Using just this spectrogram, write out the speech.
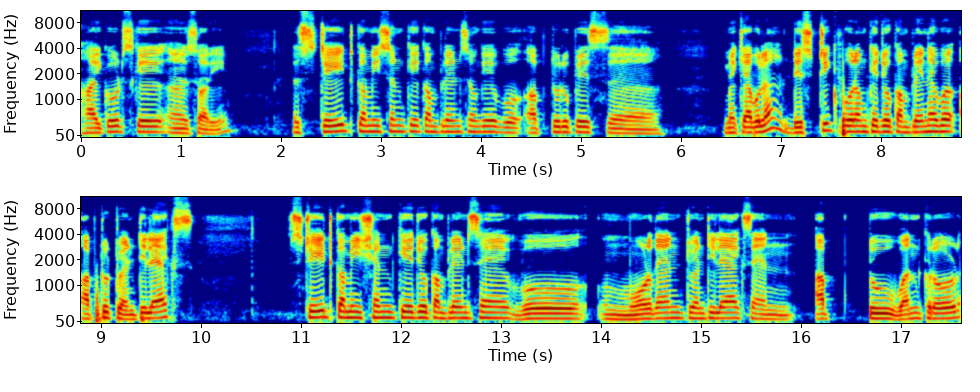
हाई कोर्ट्स के सॉरी स्टेट कमीशन के कंप्लेंट्स होंगे, वो अप टू रुपीज़ मैं क्या बोला? डिस्ट्रिक्ट फोरम के जो कंप्लेन है, वो up to twenty lakhs state commission के जो कंप्लेंट्स हैं, वो more than twenty lakhs and up to one crore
